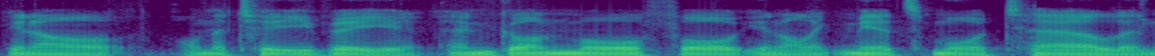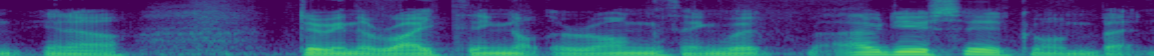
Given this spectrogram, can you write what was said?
you know, on the TV and gone more for, you know, like Mates Motel and, you know, doing the right thing, not the wrong thing. But how do you see it going, Ben?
